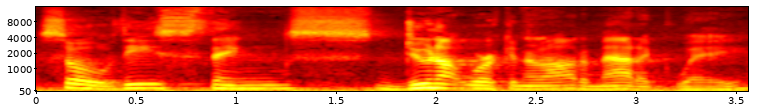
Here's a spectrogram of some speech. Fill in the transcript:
So, these things do not work in an automatic way.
